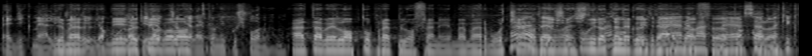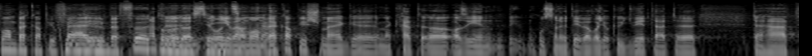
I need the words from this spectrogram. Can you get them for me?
egyik mellékletét gyakorlatilag, csak alatt elektronikus formában. Általában egy laptop repül a fenébe, mert bocsánat, hát, és ott újra telepíteni. Nem, hát persze, hát nekik van backupjuk. Felhőbe föltolod, hát, azt jól Nyilván van backup is, meg, meg hát az én 25 éve vagyok ügyvéd, tehát tehát,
